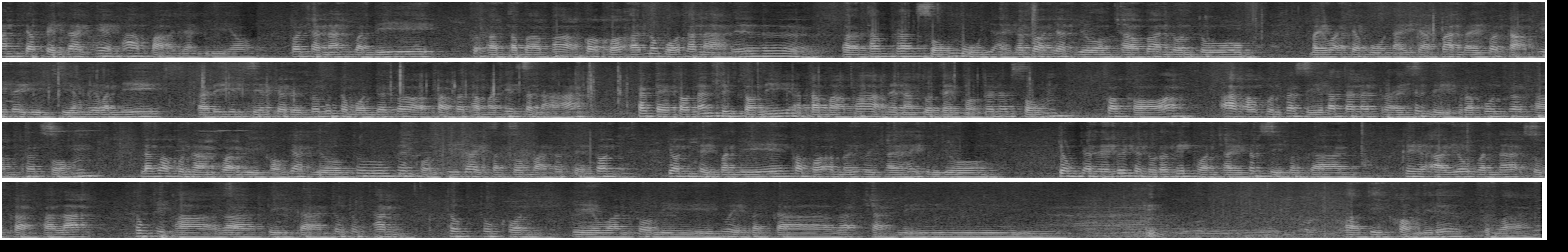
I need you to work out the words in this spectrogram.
มันจะเป็นได้แค่ผ้าป่าอย่างเดียว เพราะฉะนั้นวันนี้ อัตมาภาพก็ขออนุโมทนาเด้ออทั้งพระสงฆ์หมู่ใหญ่แล้วก็ญาติโยมชาวบ้านโนนตูมไม่ว่าจะหมู่ไหนจากบ้านใดก็ตามที่ได้ยินเสียงในวันนี้ได้ยินเสียงเจริญพระพุทธมนต์แล้วก็ฟังพระธรรมเทศนา ตั้งแต่ตอนนั้นถึงตอนนี้อาตมาภาพในะนาตัวแทนของคณะสงฆ์ก็ขออ้างเอาคุณพระศรีรัตนตรัยซึ่งมีพระพุทธพระธรรมพระสงฆ์ และก็คุณงามความดีของญาติโยมทุกทุกคนที่ได้สะสมมาตั้งแต่ต้น จนถึงวันนี้ก็ขออำนวยอวยชัยให้คุณโยม จงเจริญด้วยจตุรพิธพรชัยทั้งสี่ประการ คืออายุวันนะสุขภาละ ทุกทิพาราตีการทุกทุกท่าน ทุกทุกคนเอวันก็มีด้วยประการฉนี้เอาตีของเด้อเป็นว่า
